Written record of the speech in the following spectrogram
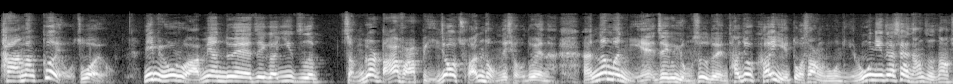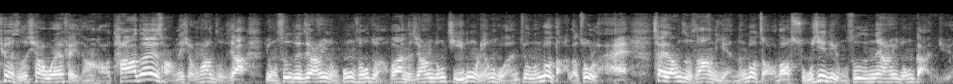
他们各有作用。你比如说，面对这个一支。整个打法比较传统的球队呢，呃，那么你这个勇士队他就可以多上卢尼。卢尼在赛场之上确实效果也非常好。他在场的情况之下，勇士队这样一种攻守转换的这样一种机动灵魂就能够打得出来。赛场之上也能够找到熟悉的勇士的那样一种感觉。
